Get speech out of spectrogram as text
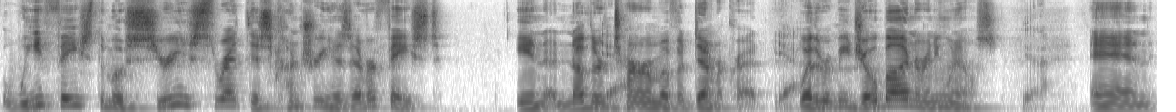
we face the most serious threat this country has ever faced in another term of a Democrat. Yeah. Whether it be Joe Biden or anyone else. yeah. And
